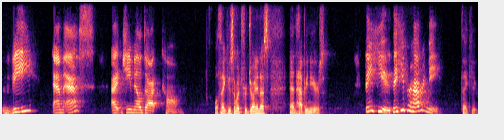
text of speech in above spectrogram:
V M S at gmail.com. Well, thank you so much for joining us and Happy New Year's. Thank you. Thank you for having me. Thank you.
